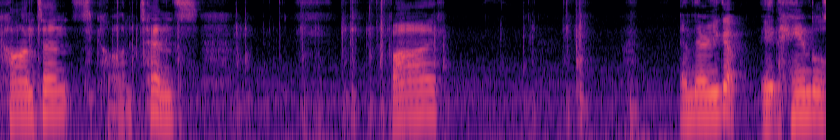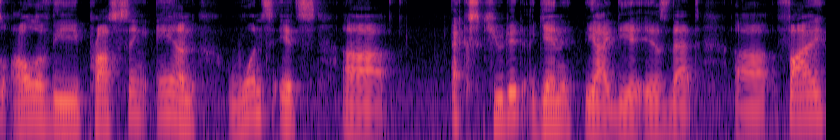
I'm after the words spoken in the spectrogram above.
contents contents 5 and there you go. It handles all of the processing and once it's uh, executed again the idea is that uh, phi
